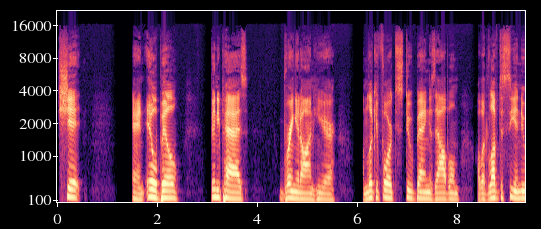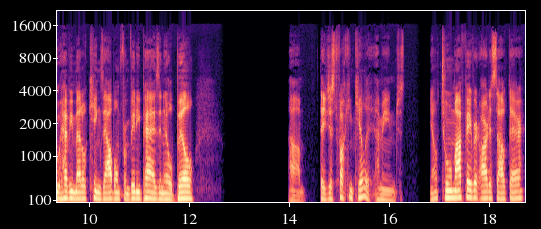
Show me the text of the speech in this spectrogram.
shit. And Ill Bill, Vinnie Paz, bring it on here. I'm looking forward to Stu Bang's album. I would love to see a new Heavy Metal Kings album from Vinnie Paz and Ill Bill. Um, they just fucking kill it. I mean, just you know, two of my favorite artists out there.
